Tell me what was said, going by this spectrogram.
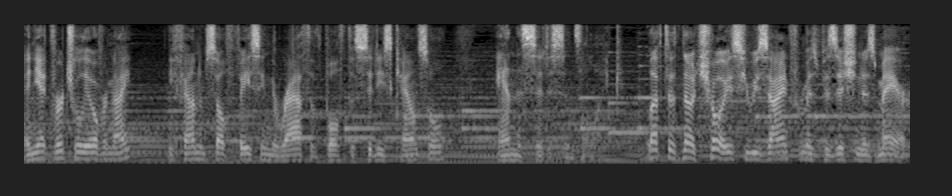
And yet, virtually overnight, he found himself facing the wrath of both the city's council and the citizens alike. Left with no choice, he resigned from his position as mayor,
